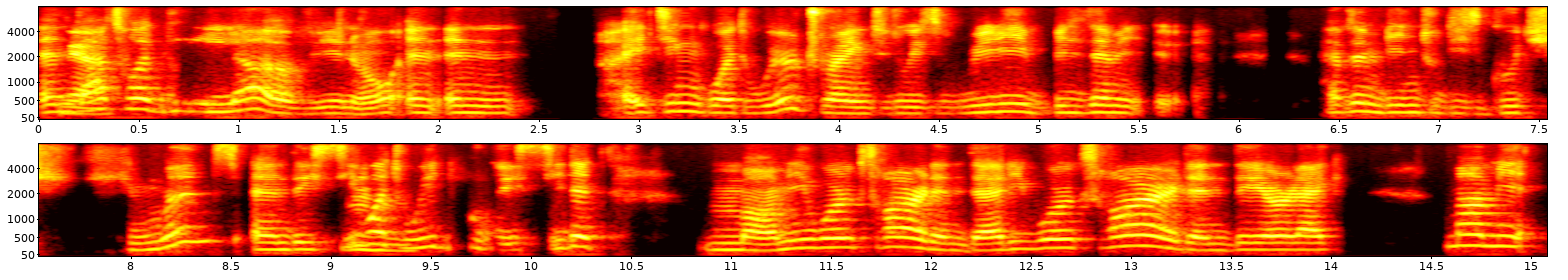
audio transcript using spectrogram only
And yeah. that's what they love you know? And and i think what we're trying to do is really build them have them be into these good humans and they see mm-hmm. what we do. They see that mommy works hard and daddy works hard and they are like mommy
